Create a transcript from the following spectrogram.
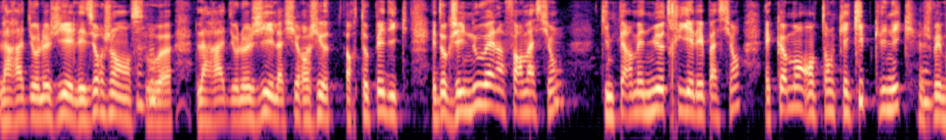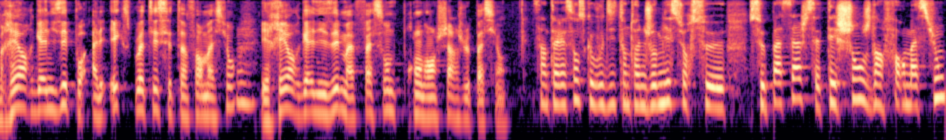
la radiologie et les urgences mhm. ou euh, la radiologie et la chirurgie orthopédique. Et donc j'ai une nouvelle information qui me permet de mieux trier les patients et comment, en tant qu'équipe clinique, je vais me réorganiser pour aller exploiter cette information mm. et réorganiser ma façon de prendre en charge le patient. C'est intéressant ce que vous dites, Antoine Jaumier, sur ce, ce passage, cet échange d'informations.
